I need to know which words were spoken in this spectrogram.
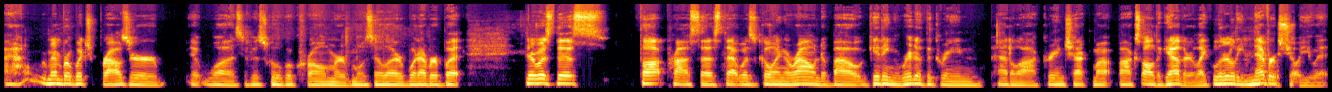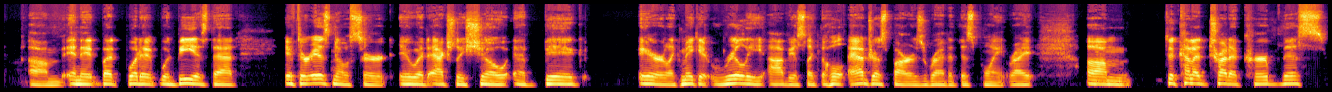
i don't remember which browser it was if it was google chrome or mozilla or whatever but there was this thought process that was going around about getting rid of the green padlock, green check box altogether, like literally never show you it. Um, and it, but what it would be is that if there is no cert, it would actually show a big error, like make it really obvious, like the whole address bar is red at this point, right? Um, to kind of try to curb this.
